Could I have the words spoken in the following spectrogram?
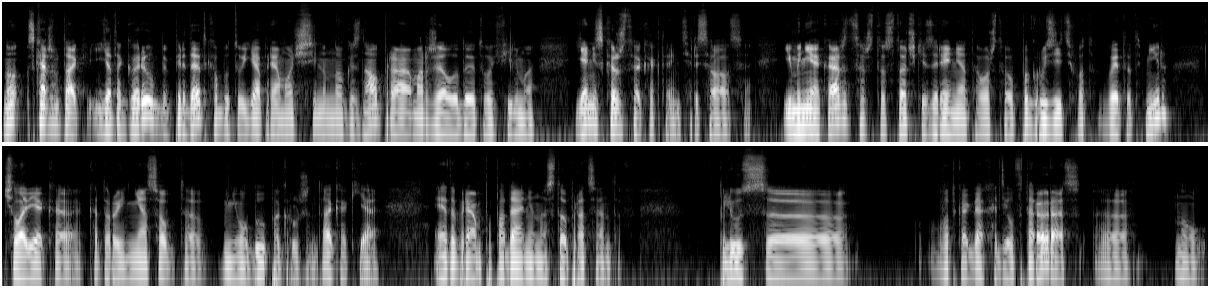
ну, скажем так, я так говорил, передает, как будто я прям очень сильно много знал про Маржелу до этого фильма. Я не скажу, что я как-то интересовался. И мне кажется, что с точки зрения того, чтобы погрузить вот в этот мир человека, который не особо-то в него был погружен, да, как я, это прям попадание на 100%. Плюс э, вот когда ходил второй раз, э, ну,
